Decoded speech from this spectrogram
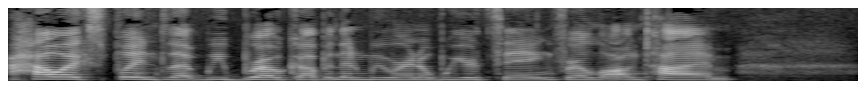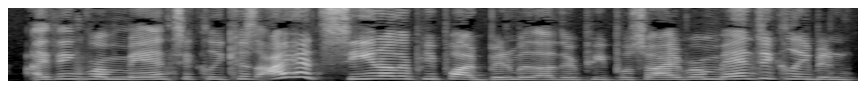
how I explained that we broke up and then we were in a weird thing for a long time. I think romantically, because I had seen other people, I'd been with other people, so I had romantically been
